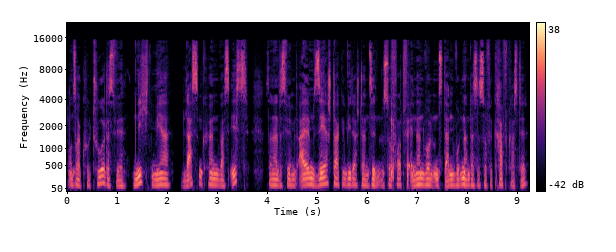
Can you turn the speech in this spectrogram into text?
unserer Kultur, dass wir nicht mehr lassen können, was ist, sondern dass wir mit allem sehr stark im Widerstand sind und es sofort verändern wollen, uns dann wundern, dass es so viel Kraft kostet.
